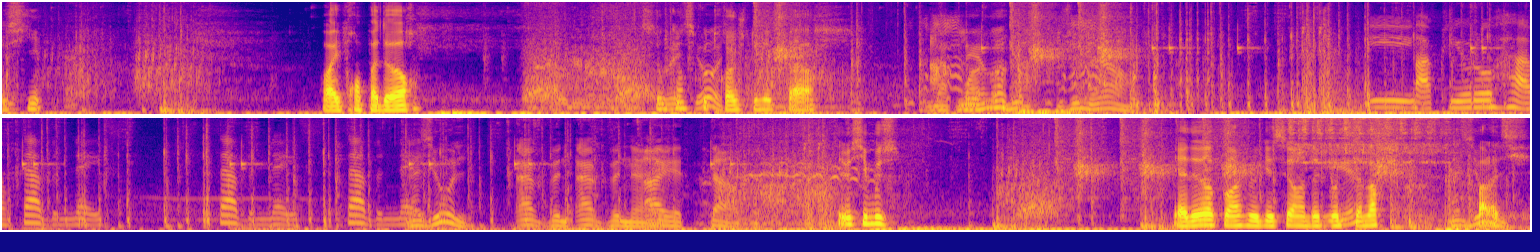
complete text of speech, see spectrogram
Aussi. Ouais, il prend pas d'or. C'est aucun scout rush de notre part. Salut Simous Il y a deux pour un jeu guesseur, un dodgeball ça marche. Par là-dessus.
